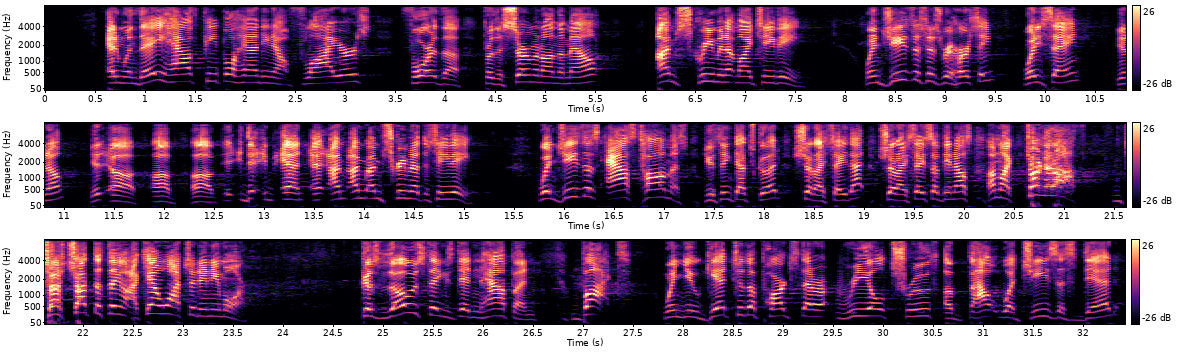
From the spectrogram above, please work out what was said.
And when they have people handing out flyers for the, for the Sermon on the Mount, I'm screaming at my TV. When Jesus is rehearsing what he's saying, you know, uh, uh, uh, and, and I'm, I'm, I'm screaming at the TV. When Jesus asked Thomas, Do you think that's good? Should I say that? Should I say something else? I'm like, Turn it off. Just shut the thing I can't watch it anymore. Because those things didn't happen. But when you get to the parts that are real truth about what Jesus did,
